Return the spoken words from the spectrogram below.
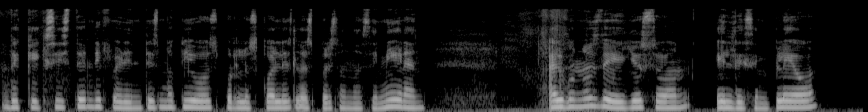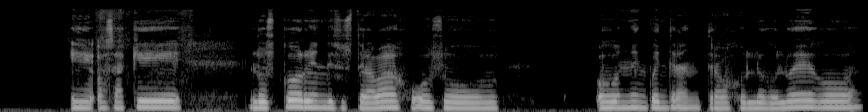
de que existen diferentes motivos por los cuales las personas emigran. Algunos de ellos son el desempleo, eh, o sea que los corren de sus trabajos o, o no encuentran trabajo luego luego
